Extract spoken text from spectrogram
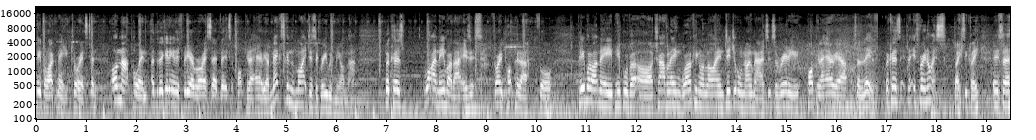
people like me, tourists. And on that point, at the beginning of this video where I said that it's a popular area, Mexicans might disagree with me on that because what I mean by that is it's very popular for people like me, people that are traveling, working online, digital nomads, it's a really popular area to live because it's very nice, basically. It's a,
